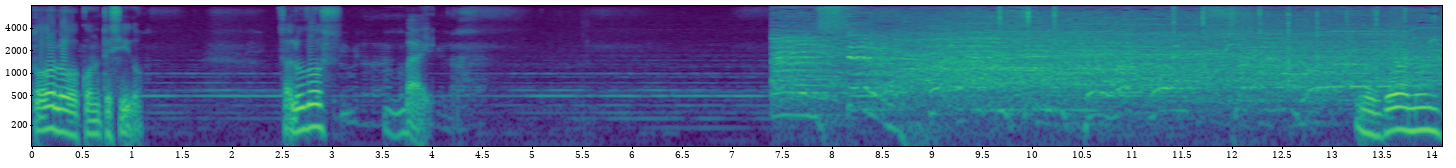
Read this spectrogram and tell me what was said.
todo lo acontecido. Saludos, bye. Veo en un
